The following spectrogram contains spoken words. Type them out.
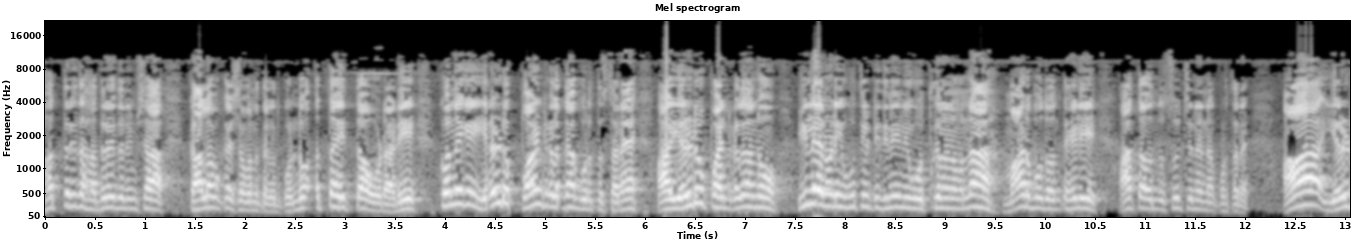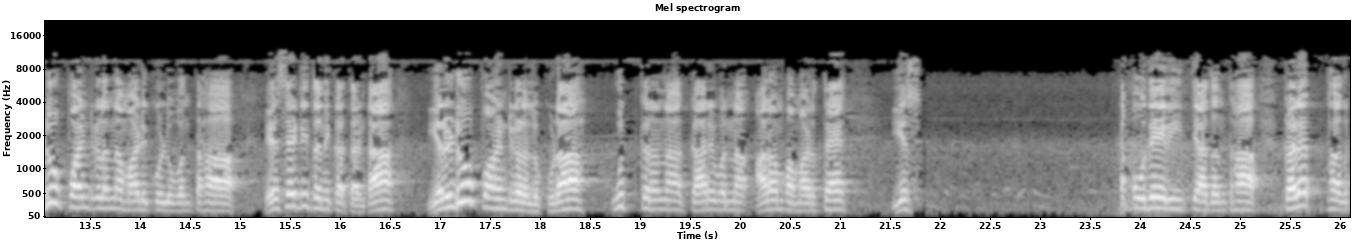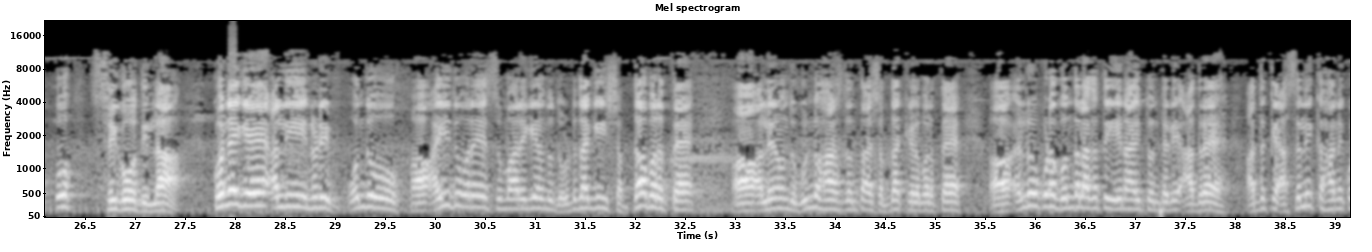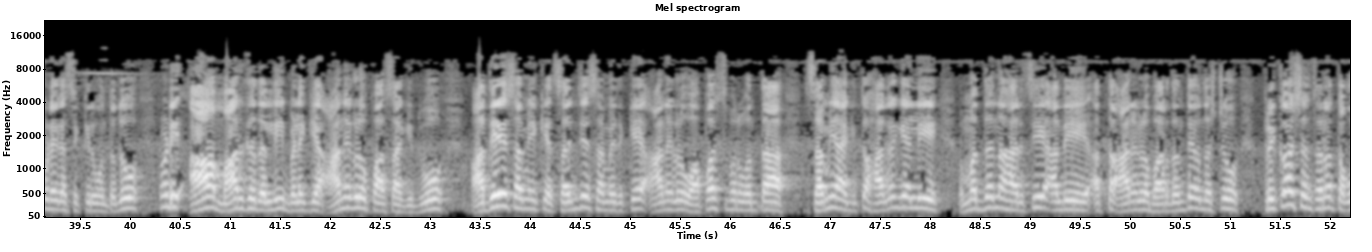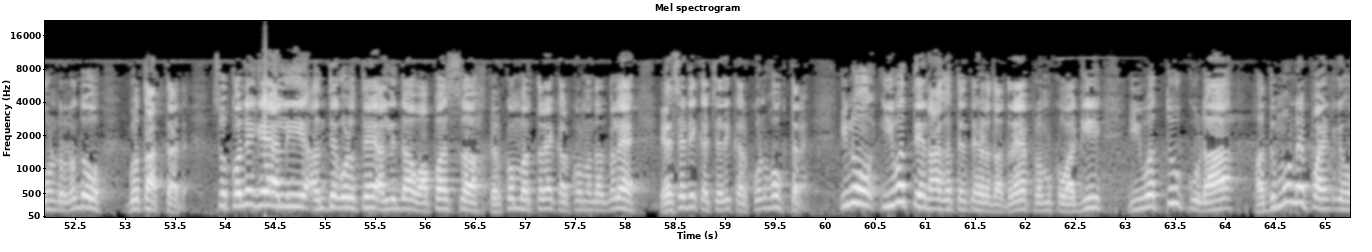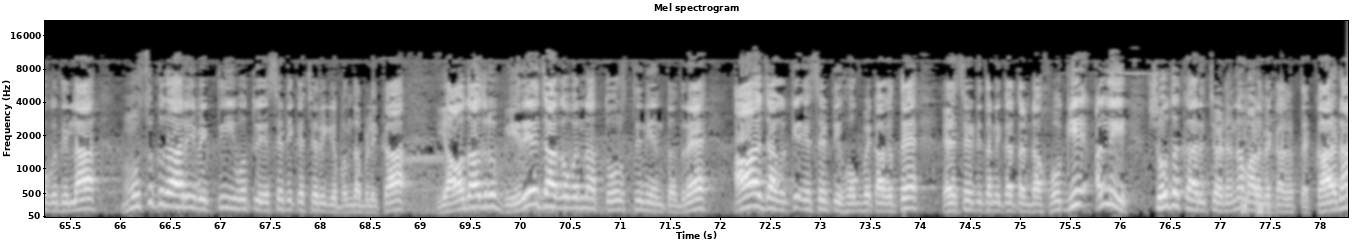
ಹತ್ತರಿಂದ ಹದಿನೈದು ನಿಮಿಷ ಕಾಲಾವಕಾಶವನ್ನು ತೆಗೆದುಕೊಂಡು ಅತ್ತ ಇತ್ತ ಓಡಾಡಿ ಕೊನೆಗೆ ಎರಡು ಪಾಯಿಂಟ್ ಗಳನ್ನ ಗುರುತಿಸ್ತಾನೆ. ಆ ಎರಡು ಪಾಯಿಂಟ್ ಗಳನ್ನ ನಾನು ಇಲ್ಲೇ ನೋಡಿ ಊತಿಟ್ಟಿದ್ದೀನಿ. ನೀವು ಉತ್ಖನನವನ್ನ ಮಾಡಬಹುದು ಅಂತ ಹೇಳಿ ಆತ ಒಂದು ಸೂಚನೆಯನ್ನ ಕೊಡ್ತಾನೆ. ಆ ಎರಡೂ ಪಾಯಿಂಟ್ ಗಳನ್ನ ಮಾಡಿಕೊಳ್ಳುವಂತಹ ಎಸ್ಐಟಿ ತನಿಖಾ ತಂಡ ಎರಡೂ ಪಾಯಿಂಟ್ ಗಳಲ್ಲೂ ಕೂಡ ಉತ್ಖನನ ಕಾರ್ಯವನ್ನ ಆರಂಭ ಮಾಡುತ್ತೆ. ಎಸ್ ಯಾವುದೇ ರೀತಿಯಾದಂತಹ ಕಳೆ ಭಾಗಗಳು ಸಿಗೋದಿಲ್ಲ. ಕೊನೆಗೆ ಅಲ್ಲಿ ನೋಡಿ, ಒಂದು ಐದೂವರೆ ಸುಮಾರಿಗೆ ಒಂದು ದೊಡ್ಡದಾಗಿ ಶಬ್ದ ಬರುತ್ತೆ. ಅಲ್ಲೇನೋ ಒಂದು ಗುಂಡು ಹಾರಿಸಿದಂತ ಶಬ್ದ ಕೇಳಿ ಬರುತ್ತೆ ಎಲ್ಲರೂ ಕೂಡ ಗೊಂದಲ ಆಗುತ್ತೆ ಏನಾಯ್ತು ಅಂತೇಳಿ. ಆದ್ರೆ ಅದಕ್ಕೆ ಅಸಲಿ ಕಹಾನಿ ಕೂಡ ಈಗ ಸಿಕ್ಕಿರುವಂತದ್ದು ನೋಡಿ, ಆ ಮಾರ್ಗದಲ್ಲಿ ಬೆಳಗ್ಗೆ ಆನೆಗಳು ಪಾಸ್ ಆಗಿದ್ವು. ಅದೇ ಸಮಯಕ್ಕೆ, ಸಂಜೆ ಸಮಯಕ್ಕೆ ಆನೆಗಳು ವಾಪಸ್ ಬರುವಂತ ಸಮಯ ಆಗಿತ್ತು. ಹಾಗಾಗಿ ಅಲ್ಲಿ ಮದ್ದನ್ನ ಹಾರಿಸಿ ಅಲ್ಲಿ ಅತ್ತ ಆನೆಗಳು ಬಾರದಂತೆ ಒಂದಷ್ಟು ಪ್ರಿಕಾಷನ್ಸ್ ಅನ್ನ ತಗೊಂಡ್ರು ಅನ್ನೋದು ಗೊತ್ತಾಗ್ತಾ ಇದೆ. ಸೊ ಕೊನೆಗೆ ಅಲ್ಲಿ ಅಂತ್ಯಗೊಳ್ಳುತ್ತೆ. ಅಲ್ಲಿಂದ ವಾಪಸ್ ಕರ್ಕೊಂಡ್ ಬರ್ತಾರೆ. ಕರ್ಕೊಂಡ್ ಬಂದಾದ್ಮೇಲೆ ಎಸ್ ಡಿ ಕಚೇರಿ ಕರ್ಕೊಂಡು ಹೋಗ್ತಾರೆ. ಇನ್ನು ಇವತ್ತೇನಾಗತ್ತೆ ಅಂತ ಹೇಳೋದಾದ್ರೆ ಪ್ರಮುಖವಾಗಿ ಇವತ್ತು ಕೂಡ ಹದಿಮೂರನೇ ಪಾಯಿಂಟ್ಗೆ ಹೋಗೋದಿಲ್ಲ. ಮುಸುಕುದಾರಿ ವ್ಯಕ್ತಿ ಇವತ್ತು ಎಸ್ ಡಿ ಕಚೇರಿಗೆ ಬಂದ ಬಳಿಕ ಯಾವ್ದಾದ್ರೂ ಬೇರೆ ಜಾಗವನ್ನ ತೋರಿಸ್ತೀನಿ ಅಂತಂದ್ರೆ ಆ ಜಾಗಕ್ಕೆ ಎಸ್ ಐ ಟಿ ಹೋಗ್ಬೇಕಾಗತ್ತೆ. ಎಸ್ ಐ ಟಿ ತನಿಖಾ ತಂಡ ಹೋಗಿ ಅಲ್ಲಿ ಶೋಧ ಕಾರ್ಯಾಚರಣೆಯನ್ನ ಮಾಡಬೇಕಾಗತ್ತೆ. ಕಾರಣ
